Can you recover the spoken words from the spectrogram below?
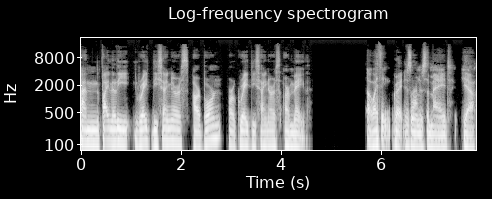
And finally, great designers are born or great designers are made. Oh, I think great designers are made. Yeah.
